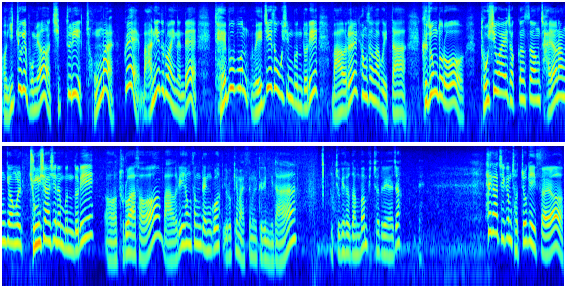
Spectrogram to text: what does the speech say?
어, 이쪽에 보면 집들이 정말 꽤 많이 들어와 있는데 대부분 외지에서 오신 분들이 마을을 형성하고 있다. 그 정도로 도시와의 접근성, 자연환경을 중시하시는 분들이 어, 들어와서 마을이 형성된 곳 이렇게 말씀을 드립니다. 이쪽에서도 한번 비춰드려야죠. 네. 해가 지금 저쪽에 있어요.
